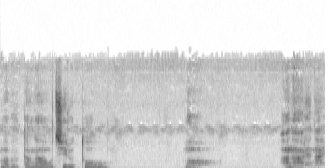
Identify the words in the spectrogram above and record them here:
まぶたが落ちるともう離れない。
